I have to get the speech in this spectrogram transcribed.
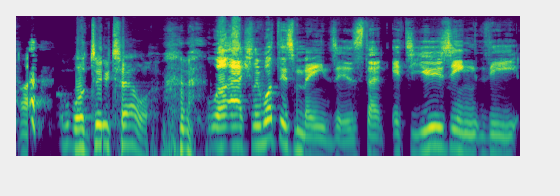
well, do tell. well, actually, what this means is that it's using the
